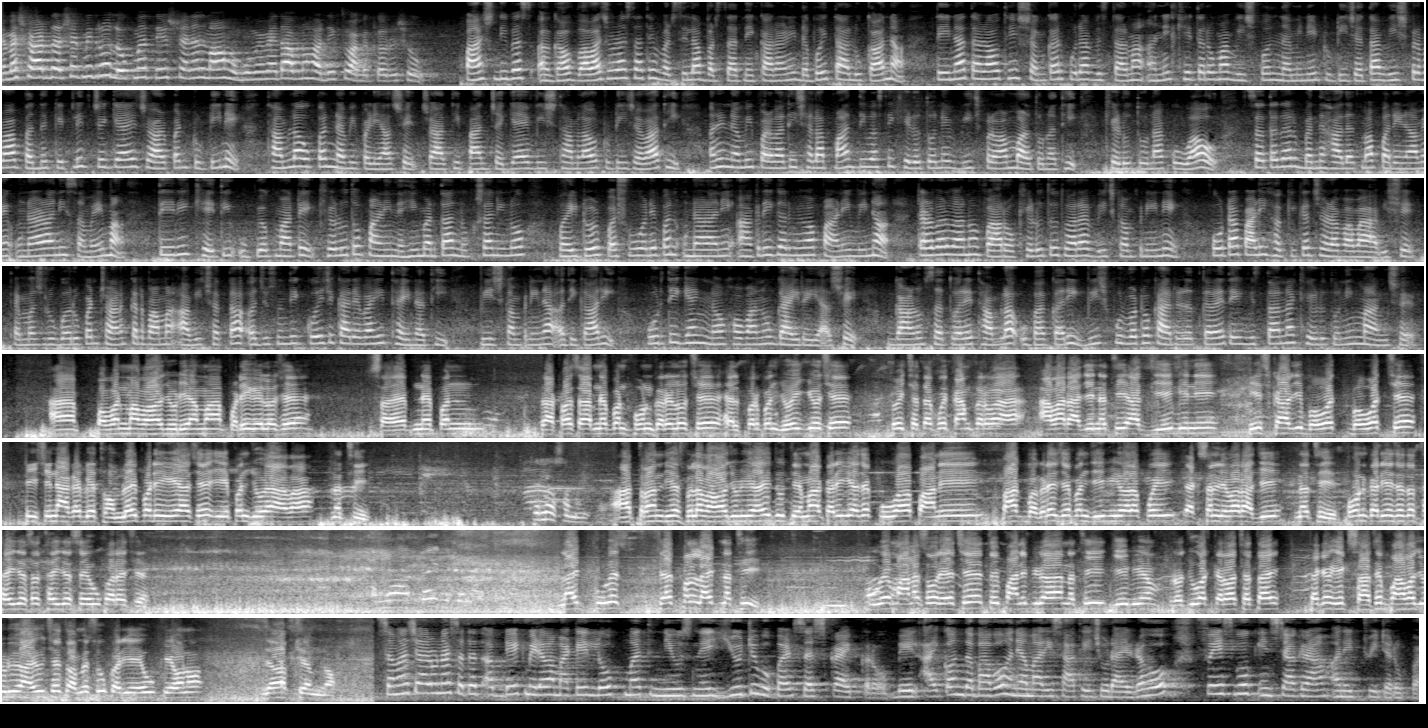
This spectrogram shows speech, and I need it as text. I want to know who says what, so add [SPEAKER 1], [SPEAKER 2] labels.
[SPEAKER 1] નમસ્કાર દર્શક મિત્રો, લોકમત ન્યૂઝ ચેનલમાં હું ભૂમિ મહેતા આપનું હાર્દિક સ્વાગત કરું છું. પાંચ દિવસ અગાઉ વાવાઝોડા સાથે વરસેલા વરસાદને કારણે ડભોઈ તાલુકાના તેના તળાવથી શંકરપુરા વિસ્તારમાં અનેક ખેતરોમાં વીજપોલ નમીને તૂટી જતા વીજ પ્રવાહ બંધ કેટલીક જગ્યાએ ઝાડ પણ તૂટીને થાંભલા ઉપર નમી પડ્યા છે. ચારથી પાંચ જગ્યાએ વીજ થાંભલાઓ તૂટી જવાથી અને નમી પડવાથી છેલ્લા પાંચ દિવસથી ખેડૂતોને વીજ પ્રવાહ મળતો નથી. ખેડૂતોના કૂવાઓ સતત બંધ હાલતમાં પરિણામે ઉનાળાની સમયમાં તેની ખેતી ઉપયોગ માટે ખેડૂતો પાણી નહીં મળતા નુકસાનીનો ભયઢોળ, પશુઓને પણ ઉનાળાની આકરી ગરમીમાં પાણી વિના ટળવળવાનો વારો ખેડૂતો દ્વારા વીજ કંપનીને ફોટા પાડી હકીકત જણાવવામાં આવી છે. તેમજ રૂબરૂ પણ જાણ કરવામાં આવી છતાં હજુ સુધી કોઈ જ કાર્યવાહી થઈ નથી. વીજ કંપનીના અધિકારી પૂરતી ગેંગ ન હોવાનું ગાઈ રહ્યા છે. ગાણું સત્વરે થાંભલા ઊભા કરી વીજ પુરવઠો કાર્યરત કરાય તેવી વિસ્તારના ખેડૂતોની માંગ છે.
[SPEAKER 2] આ પવનમાં વાવાઝોડિયામાં પડી ગયેલો છે. સાહેબને પણ રાઠવા સાહેબને પણ ફોન કરેલો છે. હેલ્પર પણ જોઈ ગયો છે. તોય છતાં કોઈ કામ કરવા આવા રાજી નથી. આ જીબીની નિષ્કાળજી બહુ જ બહુ જ છે. ટીસીના આગળ બે થોંભલાઈ પડી ગયા છે. એ પણ જોયા આવા નથી. આ ત્રણ દિવસ પહેલાં વાવાઝોડું આવ્યું હતું. તેમાં કરી ગયા છે કૂવા પાણી પાક બગડે છે પણ જીબીવાળા કોઈ એક્શન લેવા રાજી નથી. ફોન કરીએ છીએ તો થઈ જશે થઈ જશે એવું કરે છે. લાઇટ કુએ સહેજ પણ લાઇટ નથી. કુએ માણસો રહે છે તો પાણી પીવા નથી, જે બી રજૂઆત કરવા છતાંય. કારણ કે એક સાથે વાવાઝોડું આવ્યું છે, તો અમે શું કરીએ એવું કહેવાનો જવાબ છે એમનો.
[SPEAKER 3] સમાચારોના સતત અપડેટ મેળવવા માટે લોકમત ન્યૂઝને યુટ્યુબ ઉપર સબસ્ક્રાઇબ કરો. બેલ આઇકોન દબાવો અને અમારી સાથે જોડાયેલ રહો ફેસબુક, ઇન્સ્ટાગ્રામ અને ટ્વિટર ઉપર.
